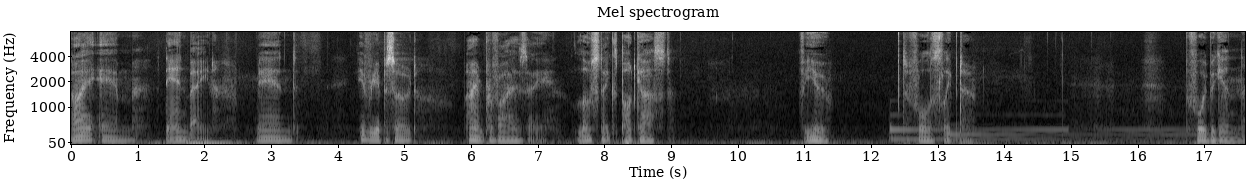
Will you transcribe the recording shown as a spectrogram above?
I am Dan Bain, and every episode I improvise a low stakes podcast for you to fall asleep to. Before we begin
